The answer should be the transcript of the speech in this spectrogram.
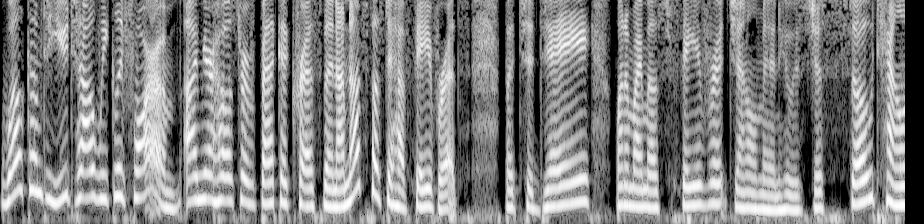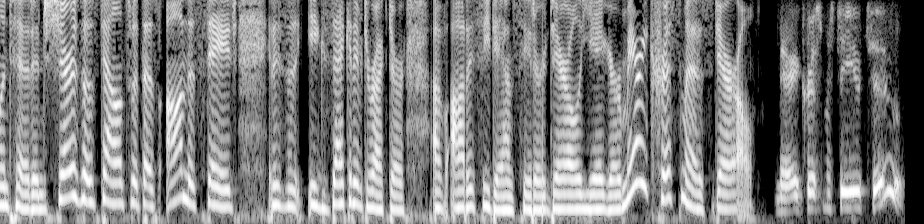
Welcome to Utah Weekly Forum. I'm your host, Rebecca Cressman. I'm not supposed to have favorites, but today, one of my most favorite gentlemen who is just so talented and shares those talents with us on the stage, it is the executive director of Odyssey Dance Theater, Derryl Yeager. Merry Christmas, Derryl. Merry Christmas to you, too.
